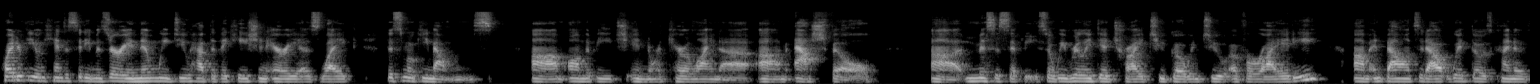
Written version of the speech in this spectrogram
quite a few in Kansas City, Missouri. And then we do have the vacation areas like the Smoky Mountains um, on the beach in North Carolina, um, Asheville, uh, Mississippi. So we really did try to go into a variety um, and balance it out with those kind of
